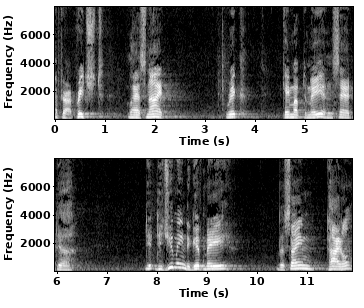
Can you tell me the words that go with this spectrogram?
After I preached last night, Rick came up to me and said, uh, did, did you mean to give me the same title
